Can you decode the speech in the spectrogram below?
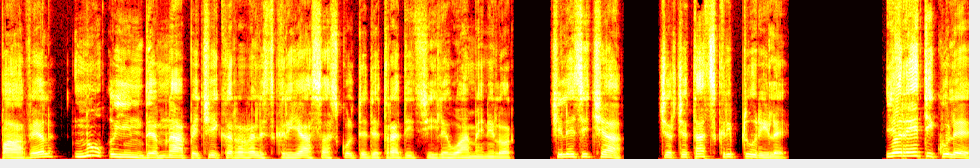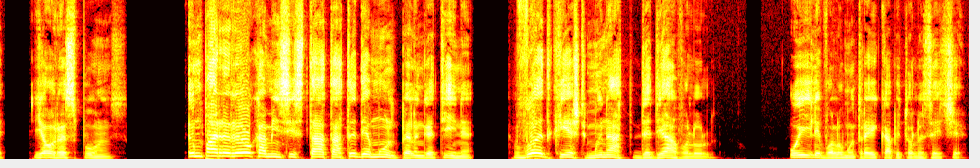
Pavel nu îi îndemna pe cei care le scria să asculte de tradițiile oamenilor, ci le zicea, cercetați scripturile. Ereticule, i-au răspuns. Îmi pare rău că am insistat atât de mult pe lângă tine. Văd că ești mânat de diavolul. Uile, volumul 3, capitolul 10.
